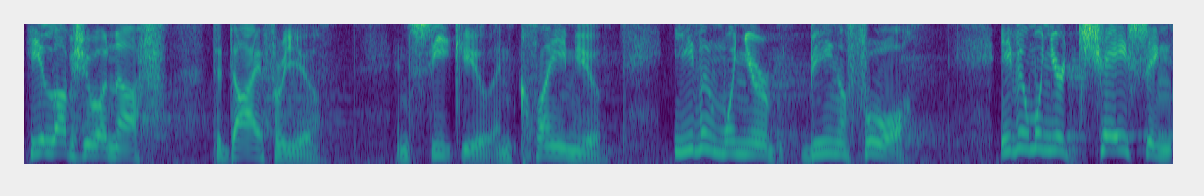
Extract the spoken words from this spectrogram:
He loves you enough to die for you and seek you and claim you, even when you're being a fool, even when you're chasing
